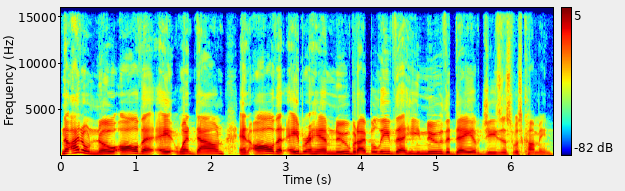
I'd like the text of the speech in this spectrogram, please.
Now, I don't know all that went down and all that Abraham knew, but I believe that he knew the day of Jesus was coming.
